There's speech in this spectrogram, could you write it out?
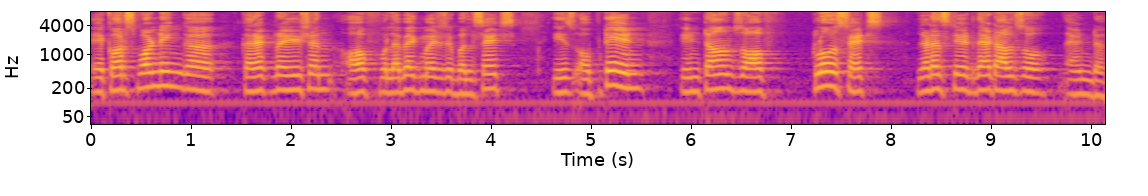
A corresponding uh, characterization of Lebesgue measurable sets is obtained in terms of closed sets. Let us state that also and uh,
